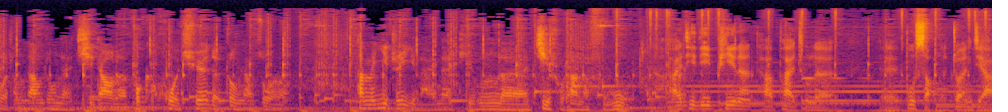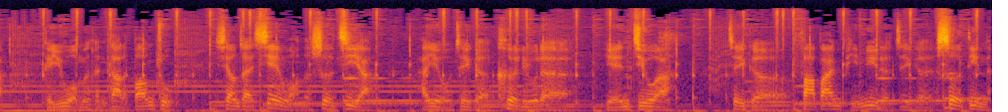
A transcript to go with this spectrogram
过程当中呢，起到了不可或缺的重要作用。他们一直以来呢，提供了技术上的服务。ITDP 呢，它派出了呃不少的专家，给予我们很大的帮助，像在线网的设计啊，还有这个客流的研究啊，这个发班频率的这个设定呢。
